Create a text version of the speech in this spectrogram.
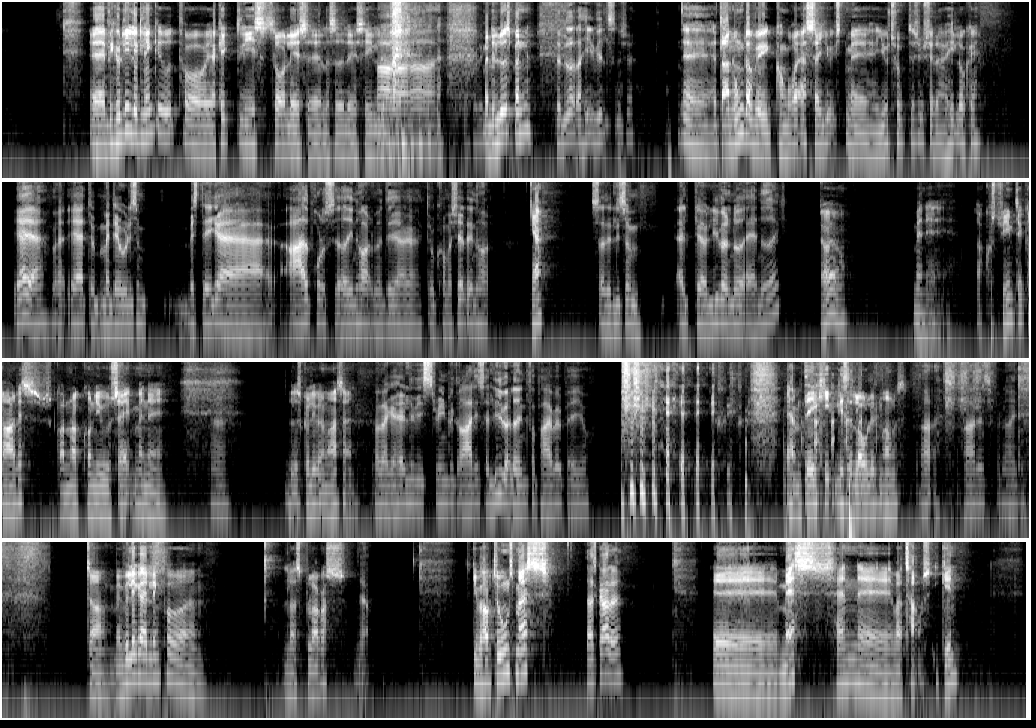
Uh, vi kan jo lige lægge linket ud på... Jeg kan ikke lige stå og læse, eller sidde og læse hele... Nej, nej, nej. Men det lyder spændende. Det lyder da helt vildt, synes jeg. Uh, at der er nogen, der vil konkurrere seriøst med YouTube, det synes jeg, der er helt okay. Ja, ja, men, ja det, men det er jo ligesom, hvis det ikke er eget produceret indhold, men det er, det er jo kommersielt indhold, Ja. så er det ligesom, alt bliver jo alligevel noget andet, ikke? Jo, jo. Men uh, at kunne streame, det er gratis. Godt nok kun i USA, men uh, ja. Det lyder sgu alligevel meget sejt. Men man kan heldigvis streame det gratis alligevel inden for Pirate Bay, jo. Jamen, det er ikke helt lige så lovligt, Magnus. Nej, nej, det er selvfølgelig rigtigt. Så, men vi lægger et link på uh, Los Bloggers. Ja. Skal vi hoppe til ugens Mads? Lad os gøre det. Øh, Mads, han øh, var tavs igen.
